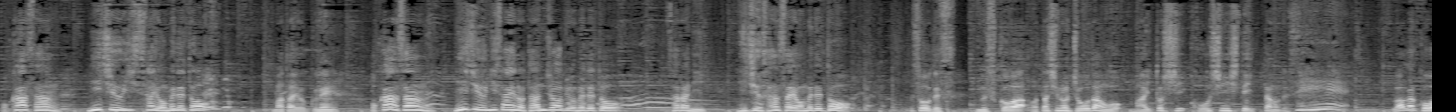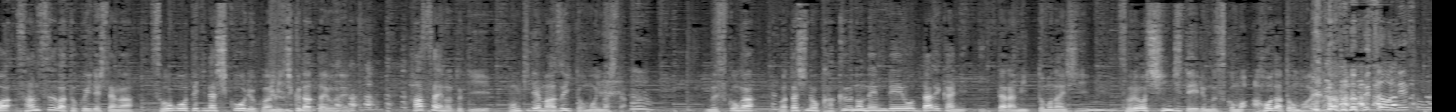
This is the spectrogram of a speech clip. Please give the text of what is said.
お母さん21歳おめでとう。また翌年お母さん22歳の誕生日おめでとう。さらに23歳おめでとう。そうです。息子は私の冗談を毎年更新していったのです、え。ー、我が子は算数は得意でしたが総合的な思考力は未熟だったようで8歳の時本気でまずいと思いました。息子が私の架空の年齢を誰かに言ったらみっともないし、うん、それを信じている息子もアホだと思われます。そうねそうね。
